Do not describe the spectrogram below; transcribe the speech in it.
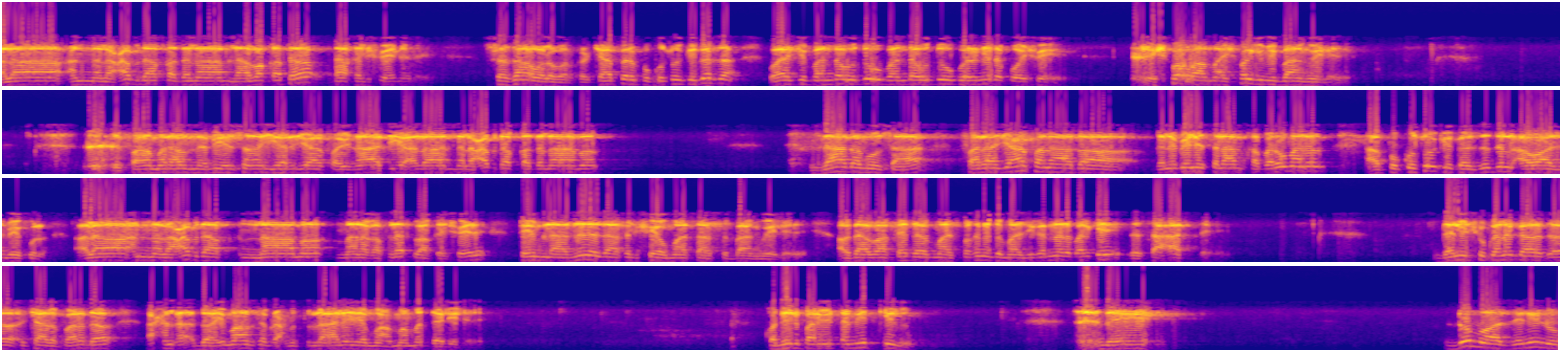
الا ان العبد قد نام لا وقت داخل شوی نه دی سزا ول ورکړ چا پر په کوڅو کې ګرځا وای چې بنده و دو بنده و دو ګور نه د پوه شوی شپه وا ما شپه کې می بانګ ویلې فامر النبي صلى الله عليه وسلم يرجع فينادي على ان العبد قد نام زاد موسی فرجع فنادا د نبی علیہ السلام خبرو منل په کوڅو کې ګرځدل आवाज وکول الا ان العبد نام من غفلت واقع شوی تیم لا نه داخل شي او ما تاسو بانګ ویلې او دا واقع د ماسپخنه د ماجیګر نه بلکې د ساعت دی دلیل شو کنه کا چا د پر د د امام صاحب رحمت الله علیه محمد دلیل دی قدیر پر تمید کی د دو مؤذنینو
